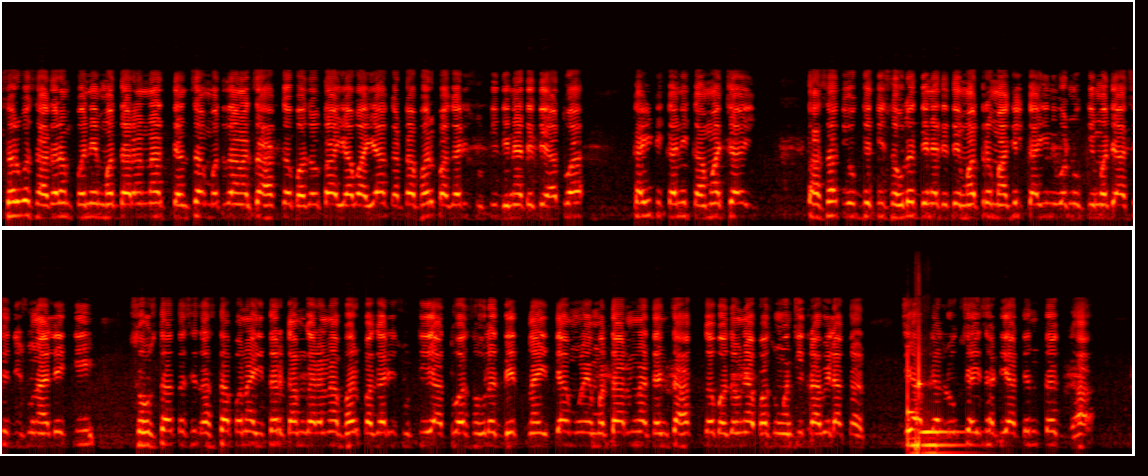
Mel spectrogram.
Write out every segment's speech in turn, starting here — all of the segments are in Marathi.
सर्वसाधारणपणे मतदारांना त्यांचा मतदानाचा हक्क बजावता यावा. याकरता भर पगारी सुट्टी देण्यात येते अथवा काही ठिकाणी कामाच्या तासात योग्य ती सवलत देण्यात येते. मात्र मागील काही निवडणुकीमध्ये असे दिसून आले की संस्था तसेच आस्थापना इतर कामगारांना भर पगारी सुट्टी अथवा सवलत देत नाही. त्यामुळे मतदारांना त्यांचा हक्क बजावण्यापासून वंचित राहावे लागतात जे आपल्या लोकशाहीसाठी अत्यंत घा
